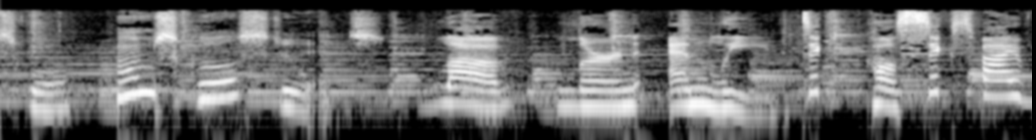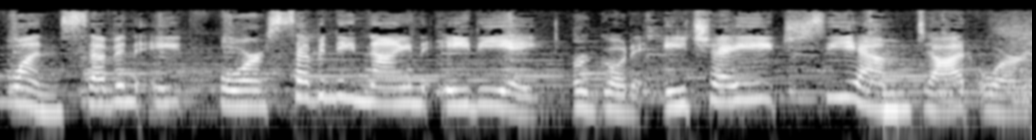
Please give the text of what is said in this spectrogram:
school, homeschool students love, learn, and lead. Call 651 784 7988 or go to hihcm.org.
